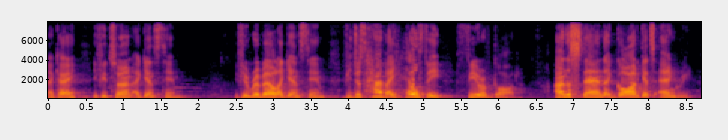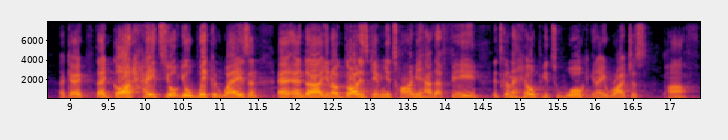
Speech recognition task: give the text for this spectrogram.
Okay? If you turn against Him, if you rebel against Him, if you just have a healthy fear of God, understand that God gets angry okay? That God hates your, your wicked ways and, and, uh, you know, God is giving you time, you have that fear, it's going to help you to walk in a righteous path.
